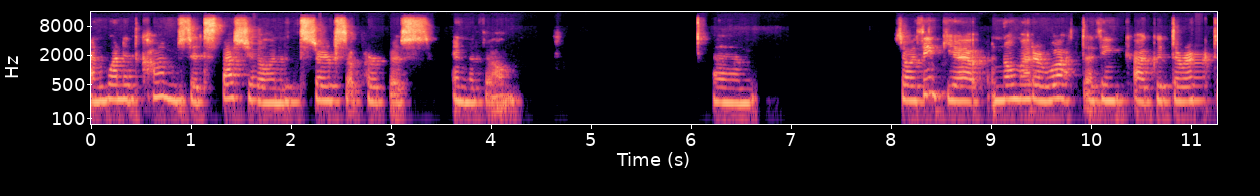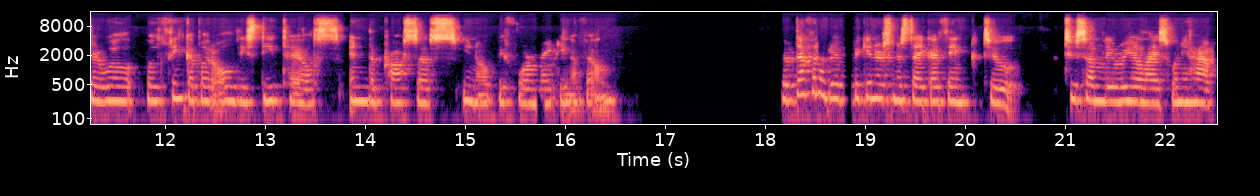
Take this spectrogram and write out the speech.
and when it comes it's special and it serves a purpose in the film um, so I think, yeah, no matter what, I think a good director will will think about all these details in the process, you know, before making a film. But definitely a beginner's mistake, I think, to to suddenly realize when you have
